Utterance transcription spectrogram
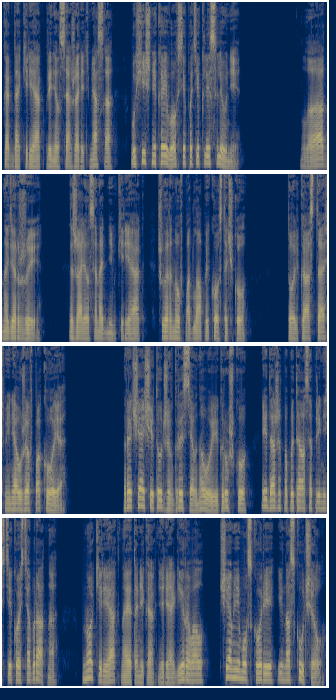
Когда Кириак принялся жарить мясо, у хищника и вовсе потекли слюни. «Ладно, держи», — сжалился над ним Кириак, швырнув под лапы косточку. «Только оставь меня уже в покое». Рычащий тут же вгрызся в новую игрушку и даже попытался принести кость обратно, но Кириак на это никак не реагировал, чем ему вскоре и наскучил.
